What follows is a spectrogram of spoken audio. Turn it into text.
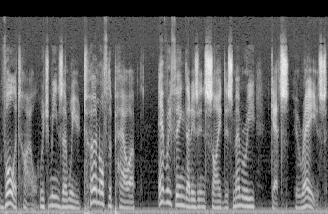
volatile, which means that when you turn off the power, everything that is inside this memory gets erased.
